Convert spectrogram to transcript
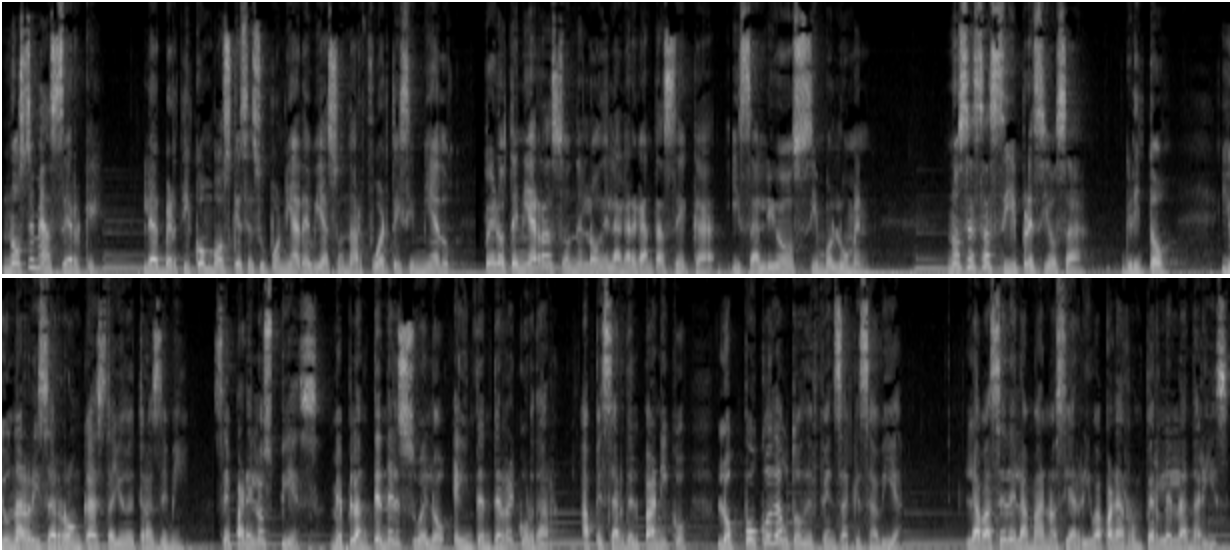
No se me acerque, le advertí con voz que se suponía debía sonar fuerte y sin miedo, pero tenía razón en lo de la garganta seca y salió sin volumen. No seas así, preciosa, gritó, y una risa ronca estalló detrás de mí. Separé los pies, me planté en el suelo e intenté recordar, a pesar del pánico, lo poco de autodefensa que sabía. La base de la mano hacia arriba para romperle la nariz,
